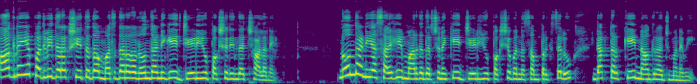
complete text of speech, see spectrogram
ಆಗ್ನೇಯ ಪದವೀಧರ ಕ್ಷೇತ್ರದ ಮತದಾರರ ನೋಂದಣಿಗೆ ಜೆಡಿಯು ಪಕ್ಷದಿಂದ ಚಾಲನೆ. ನೋಂದಣಿಯ ಸಲಹೆ ಮಾರ್ಗದರ್ಶನಕ್ಕೆ ಜೆಡಿಯು ಪಕ್ಷವನ್ನು ಸಂಪರ್ಕಿಸಲು ಡಾಕ್ಟರ್ ಕೆ. ನಾಗರಾಜ್ ಮನವಿ.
